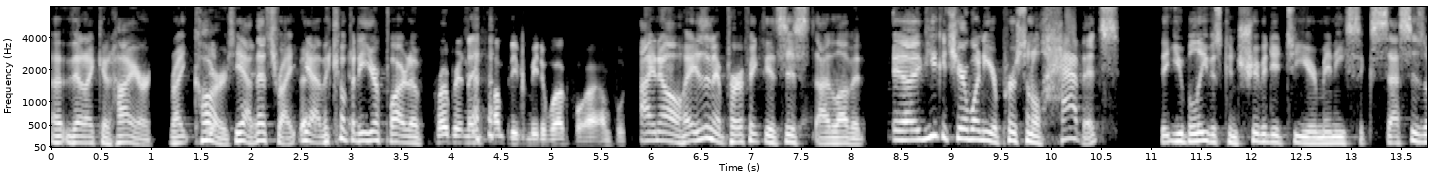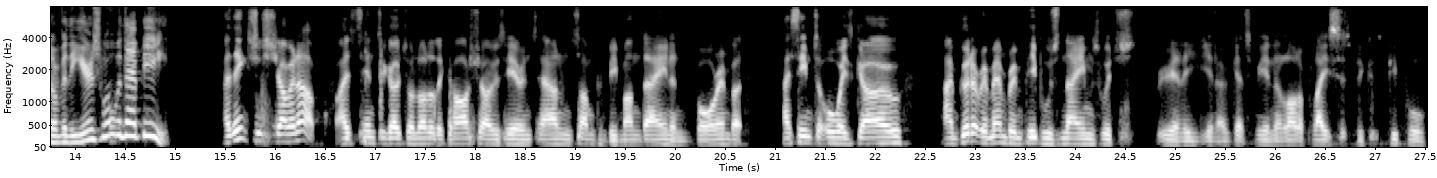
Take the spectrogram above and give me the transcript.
uh, that I could hire, right? Cars. Yeah, Yeah. that's right. Yeah, the company you're part of. Appropriate name company for me to work for, unfortunately. I know. Isn't it perfect? It's just, I love it. Uh, if you could share one of your personal habits that you believe has contributed to your many successes over the years, what would that be? I think just showing up. I tend to go to a lot of the car shows here in town, and some can be mundane and boring, but I seem to always go. I'm good at remembering people's names, which really, you know, gets me in a lot of places because people,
